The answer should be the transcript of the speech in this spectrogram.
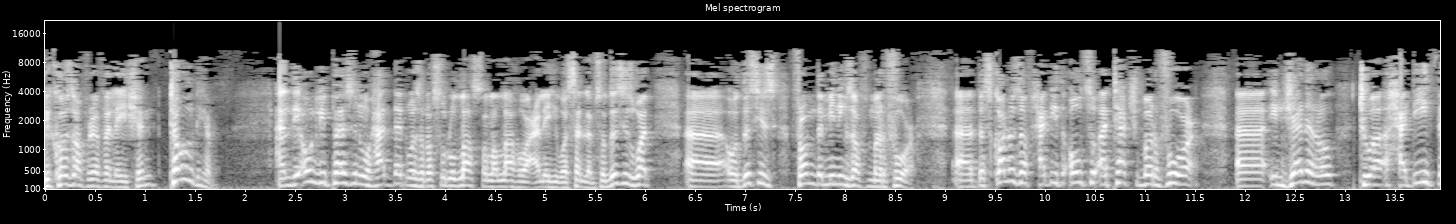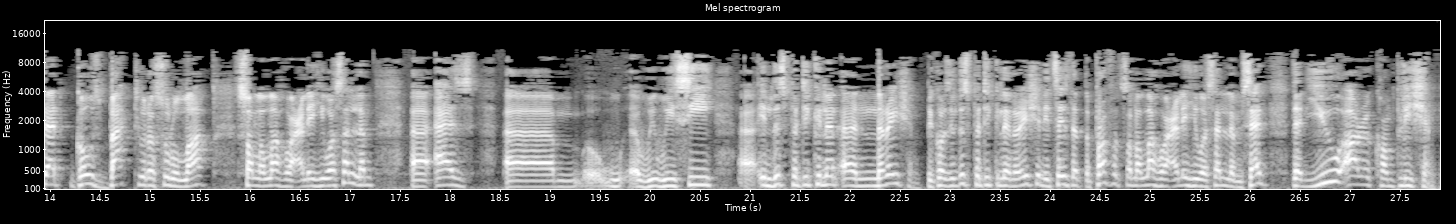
because of revelation, told him. And the only person who had that was Rasulullah sallallahu alaihi wasallam. So this is what, uh, or this is from the meanings of marfu'. Uh, the scholars of hadith also attach marfu' uh, in general to a hadith that goes back to Rasulullah sallallahu alaihi wasallam uh, as um, we, we see uh, in this particular uh, narration. Because in this particular narration it says that the Prophet said that you are a completion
